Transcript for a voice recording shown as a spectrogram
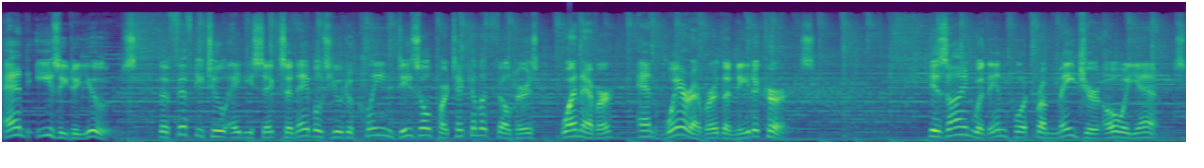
and easy to use, the 5286 enables you to clean diesel particulate filters whenever and wherever the need occurs. Designed with input from major OEMs,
